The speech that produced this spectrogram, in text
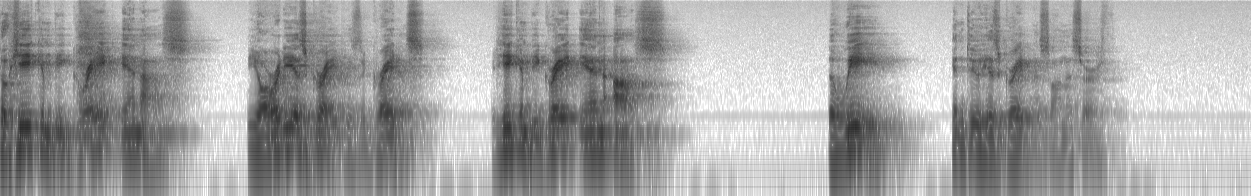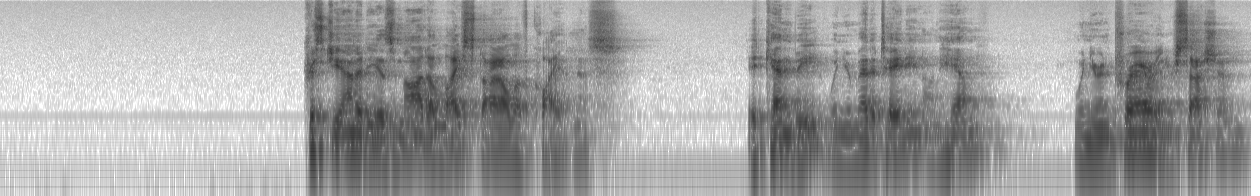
So he can be great in us. He already is great, he's the greatest. But he can be great in us. So we can do his greatness on this earth. Christianity is not a lifestyle of quietness. It can be when you're meditating on Him, when you're in prayer, intercession.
